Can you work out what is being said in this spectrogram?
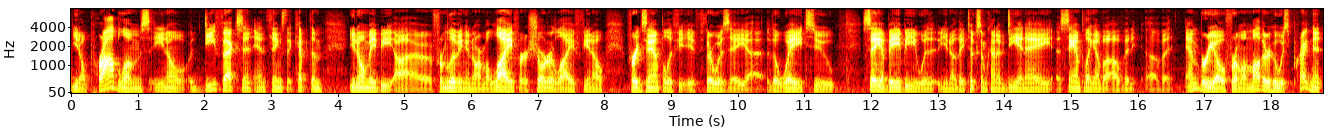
you know problems you know defects and, and things that kept them you know maybe uh, from living a normal life or a shorter life you know. For example if if there was a uh, the way to say a baby was you know they took some kind of DNA a sampling of, a, of an of an embryo from a mother who was pregnant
